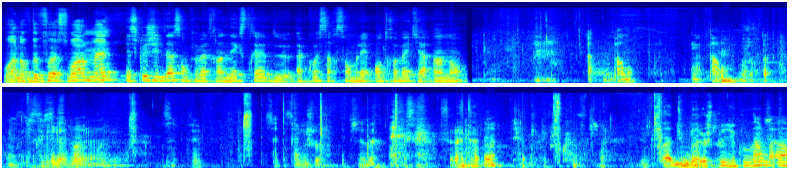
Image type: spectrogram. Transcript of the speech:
One of the first one, man. Est-ce que Gildas, on peut mettre un extrait de à quoi ça ressemblait entre mecs il y a un an Ah, pardon. Pardon, bonjour. Salut, chaud. Ça va Ça va, toi Ah, tu me plus du coup Non, bah, non.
